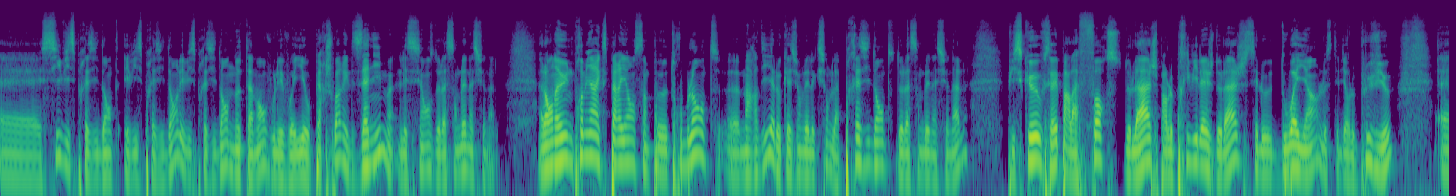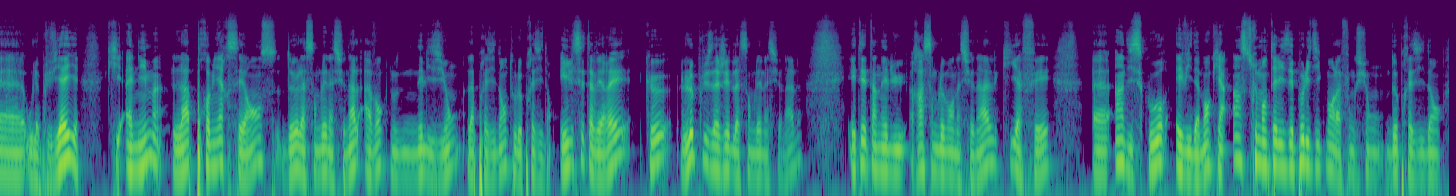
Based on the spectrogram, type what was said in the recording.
Euh, six vice-présidentes et vice-présidents. Les vice-présidents, notamment, vous les voyez au perchoir, ils animent les séances de l'Assemblée nationale. Alors on a eu une première expérience un peu troublante euh, mardi à l'occasion de l'élection de la présidente de l'Assemblée nationale, puisque, vous savez, par la force de l'âge, par le privilège de l'âge, c'est le doyen, c'est-à-dire le plus vieux, euh, ou la plus vieille, qui anime la première séance de l'Assemblée nationale avant que nous n'élisions la présidente ou le président. Et il s'est avéré que le plus âgé de l'Assemblée nationale était un élu Rassemblement national qui a fait euh, un discours, évidemment, qui a instrumentalisé politiquement la fonction de président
